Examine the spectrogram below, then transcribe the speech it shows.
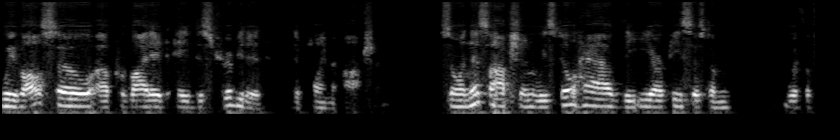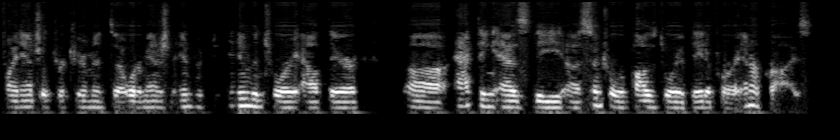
we've also uh, provided a distributed deployment option. So in this option, we still have the ERP system with the financial procurement uh, order management inventory out there uh, acting as the central repository of data for our enterprise.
